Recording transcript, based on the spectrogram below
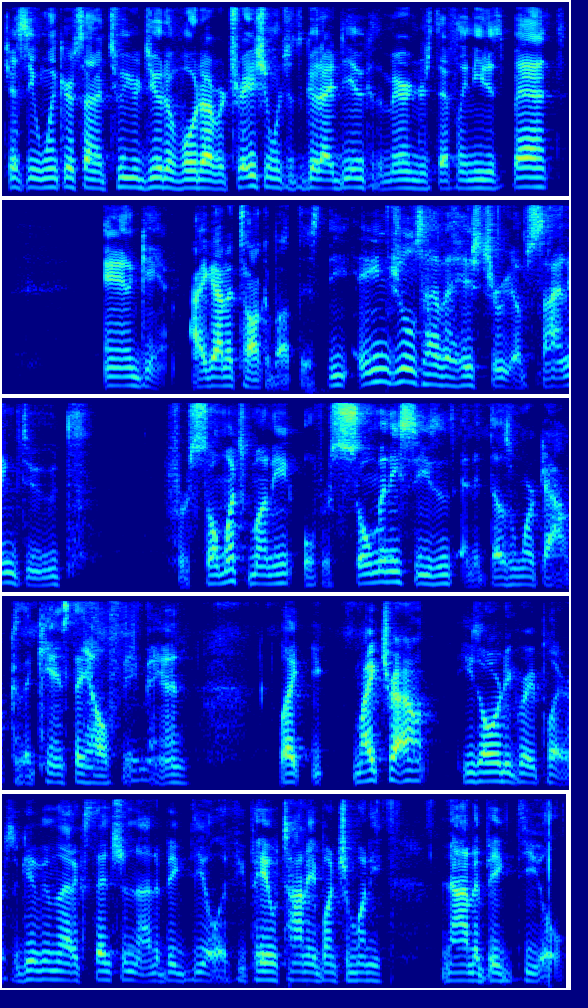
Jesse Winker signed a two-year deal to avoid arbitration, which is a good idea because the Mariners definitely need his bat. And again, I got to talk about this. The Angels have a history of signing dudes for so much money over so many seasons, and it doesn't work out because they can't stay healthy, man. Like Mike Trout, he's already a great player. So give him that extension, not a big deal. If you pay Ohtani a bunch of money, not a big deal.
